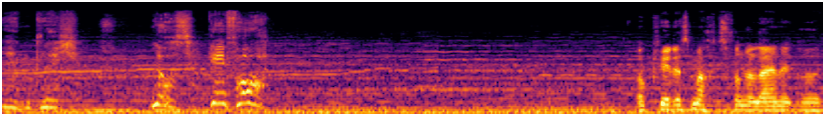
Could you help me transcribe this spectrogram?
Endlich. Los, geh vor. Okay, das macht's von alleine gerade.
